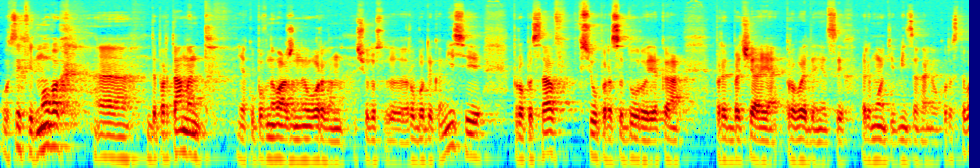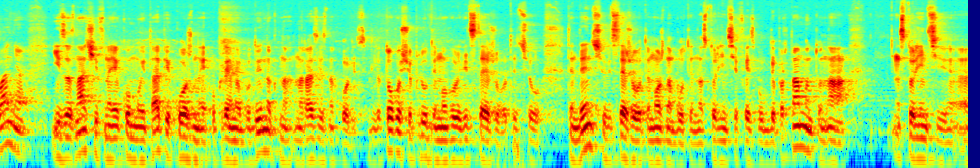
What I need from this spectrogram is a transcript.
у цих відмовах е, департамент, як уповноважений орган щодо роботи комісії, прописав всю процедуру, яка передбачає проведення цих ремонтів місць загального користування, і зазначив, на якому етапі кожний окремий будинок на- наразі знаходиться. Для того, щоб люди могли відстежувати цю тенденцію, відстежувати можна бути на сторінці Фейсбук департаменту, на сторінці, е,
